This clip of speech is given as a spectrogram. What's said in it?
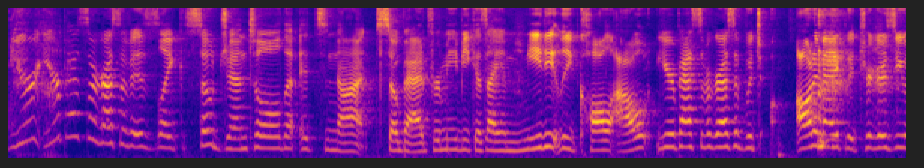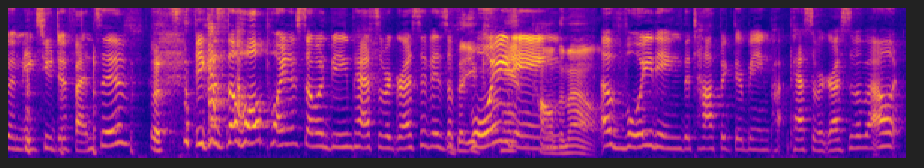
your your passive aggressive is like so gentle that it's not so bad for me because I immediately call out your passive aggressive, which automatically triggers you and makes you defensive. because the whole point of someone being passive aggressive is you avoiding can't call them out. avoiding the topic they're being passive aggressive about.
